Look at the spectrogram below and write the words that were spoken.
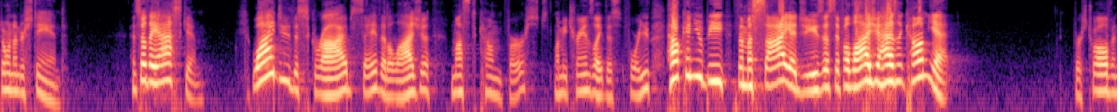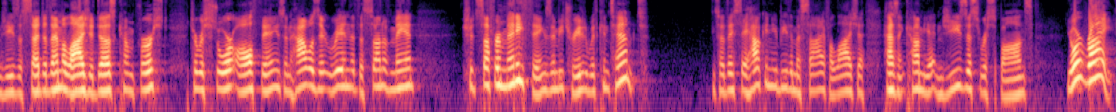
don't understand. And so they ask him, Why do the scribes say that Elijah must come first? Let me translate this for you. How can you be the Messiah, Jesus, if Elijah hasn't come yet? Verse 12 And Jesus said to them, Elijah does come first to restore all things. And how is it written that the Son of Man should suffer many things and be treated with contempt? And so they say, How can you be the Messiah if Elijah hasn't come yet? And Jesus responds, You're right.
